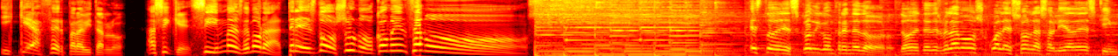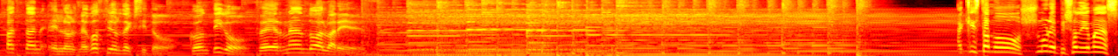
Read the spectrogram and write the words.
y qué hacer para evitarlo. Así que, sin más demora, 3, 2, 1, ¡comenzamos! Esto es Código Emprendedor, donde te desvelamos cuáles son las habilidades que impactan en los negocios de éxito. Contigo, Fernando Álvarez. Aquí estamos, un episodio más,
